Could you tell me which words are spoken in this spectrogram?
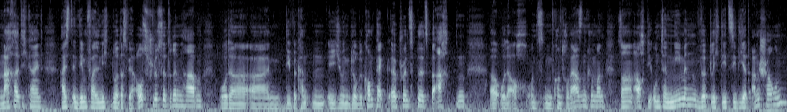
Nachhaltigkeit heißt in dem Fall nicht nur, dass wir Ausschlüsse drin haben oder äh, die bekannten UN Global Compact äh, Principles beachten äh, oder auch uns um Kontroversen kümmern, sondern auch die Unternehmen wirklich dezidiert anschauen.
